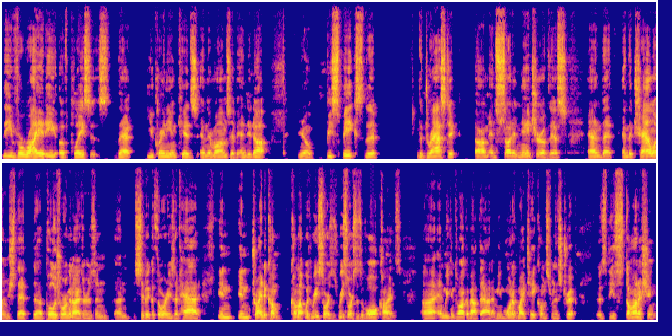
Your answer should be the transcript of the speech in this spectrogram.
the variety of places that Ukrainian kids and their moms have ended up, you know, bespeaks the the drastic um, and sudden nature of this and that and the challenge that the Polish organizers and, and civic authorities have had in in trying to come come up with resources, resources of all kinds, uh, and we can talk about that. I mean, one of my take homes from this trip is the astonishing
